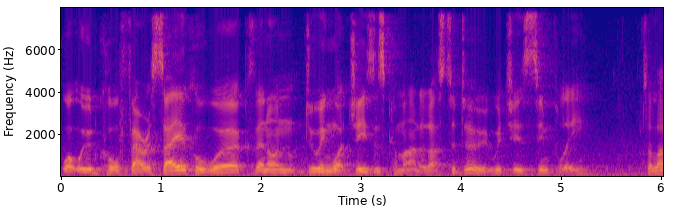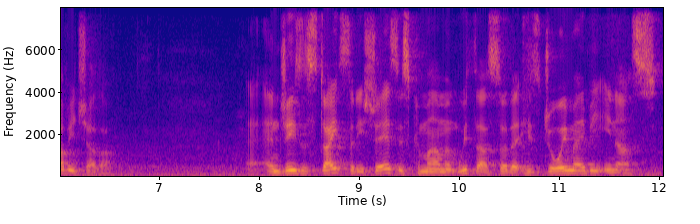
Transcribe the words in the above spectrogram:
what we would call Pharisaical work than on doing what Jesus commanded us to do, which is simply to love each other. And Jesus states that he shares this commandment with us so that his joy may be in us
